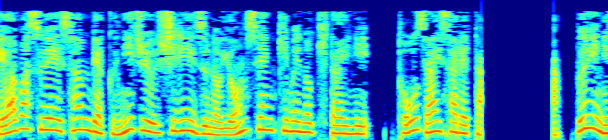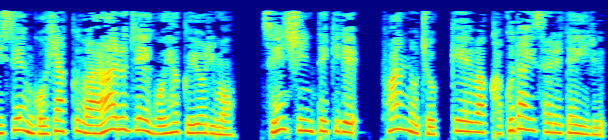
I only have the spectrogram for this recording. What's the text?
エアバス A320 シリーズの4000機目の機体に搭載された。V2500 は RJ500 よりも先進的でファンの直径は拡大されている。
